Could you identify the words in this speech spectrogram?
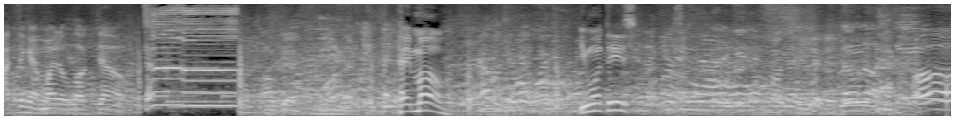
I think I might have lucked out. Okay. Hey Mo, you want these? Oh.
